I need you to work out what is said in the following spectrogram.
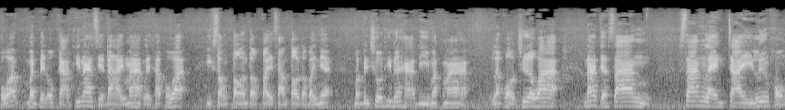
ผมว่ามันเป็นโอกาสที่น่าเสียดายมากเลยครับ เพราะว่าอีก 2 ตอนต่อไป 3 ตอนต่อไปเนี่ยมันเป็นช่วงที่เนื้อหาดีมากๆ แล้วพอเชื่อว่าน่าจะสร้างสร้างแรงใจเรื่องของ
